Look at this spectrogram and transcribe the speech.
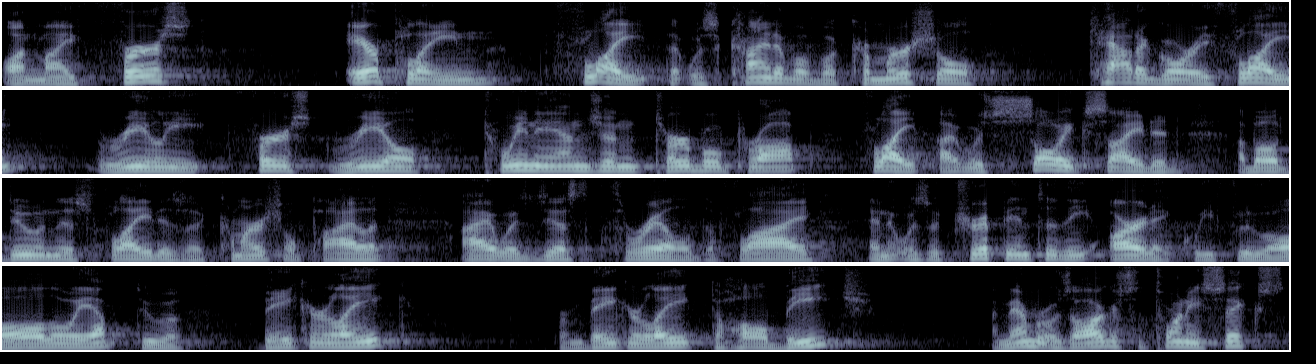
on my first airplane flight that was kind of of a commercial category flight, really first real twin engine turboprop flight. I was so excited about doing this flight as a commercial pilot. I was just thrilled to fly, and it was a trip into the Arctic. We flew all the way up to Baker Lake, from Baker Lake to Hall Beach. I remember it was August the 26th,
